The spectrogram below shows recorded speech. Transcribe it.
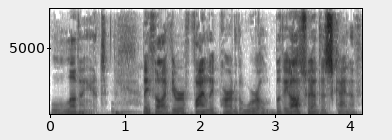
loving it. Yeah. They felt like they were finally part of the world. But they also had this kind of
